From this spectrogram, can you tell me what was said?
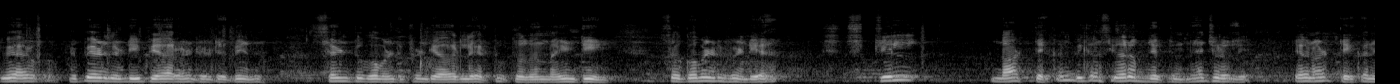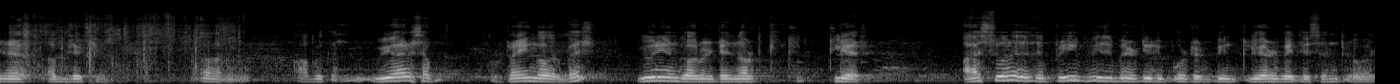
we have prepared the DPR and it has been sent to Government of India earlier 2019. So Government of India still not taken because you are objecting naturally. They have not taken in objection. Um, we are trying our best. Union government is not clear. As soon as the pre-feasibility report had been cleared by the Central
